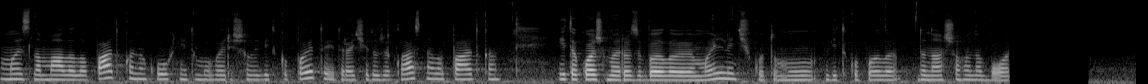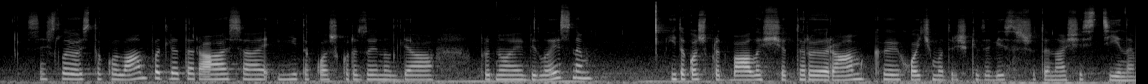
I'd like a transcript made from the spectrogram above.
Ми зламали лопатку на кухні, тому вирішили відкупити. І, до речі, дуже класна лопатка. І також ми розбили мильничку, тому відкупили до нашого набору. Знайшли ось таку лампу для Тараса і також корзину для брудної білизни. І також придбали ще три рамки. Хочемо трішки завісити наші стіни.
